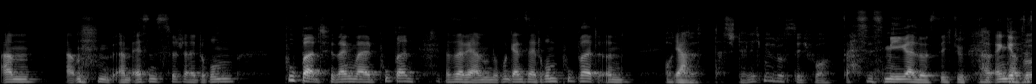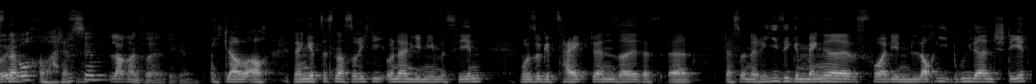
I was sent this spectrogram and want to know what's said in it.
am, am, am Essenstisch halt rumpupert, sagen wir halt pupern, dass er die ganze Zeit rumpupert und Oh, ja, Das, das stelle ich mir lustig vor. das ist mega lustig, du. Da, Dann gibt da es noch, auch oh, ein bisschen Lachanfall entwickeln. ich glaube auch. Dann gibt es noch so richtig unangenehme Szenen, wo so gezeigt werden soll, dass, äh, dass so eine riesige Menge vor den Lochi-Brüdern steht,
